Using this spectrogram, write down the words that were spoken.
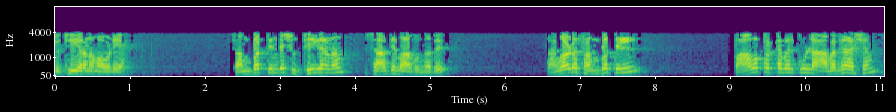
ശുദ്ധീകരണം അവിടെയാ. സമ്പത്തിന്റെ ശുദ്ധീകരണം സാധ്യമാകുന്നത് തങ്ങളുടെ സമ്പത്തിൽ പാവപ്പെട്ടവർക്കുള്ള അവകാശം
